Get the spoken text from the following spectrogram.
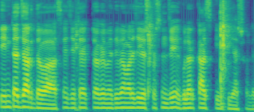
তিনটা জার দেওয়া আছে, যেটা একটু আগে মেদিবে আমার জিজ্ঞেস করছেন যে এগুলার কাজ কী কী আসলে?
